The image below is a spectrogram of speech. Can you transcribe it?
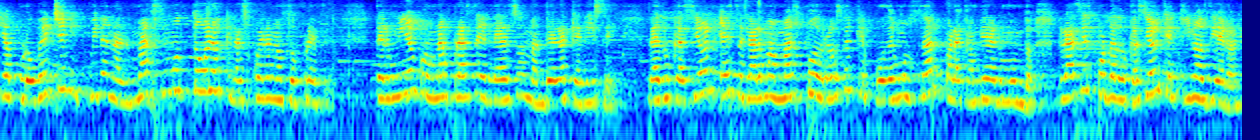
que aprovechen y cuidan al máximo todo lo que la escuela nos ofrece. Termino con una frase de Nelson Mandela que dice, la educación es el arma más poderosa que podemos usar para cambiar el mundo. Gracias por la educación que aquí nos dieron.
